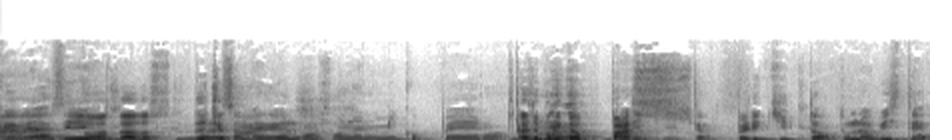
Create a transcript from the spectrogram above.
Me quedé así. a todos lados. De por hecho, eso me dio el bajón anímico, pero. hace poquito pas Periquito. Periquito. ¿Tú lo viste?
